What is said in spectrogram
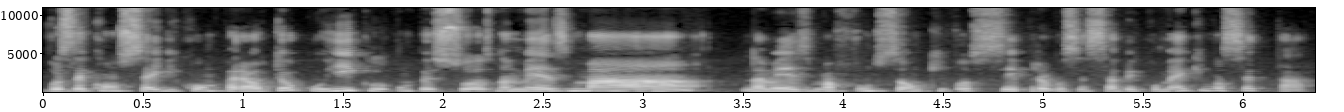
Você consegue comparar o teu currículo com pessoas na mesma, na mesma função que você, para você saber como é que você tá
